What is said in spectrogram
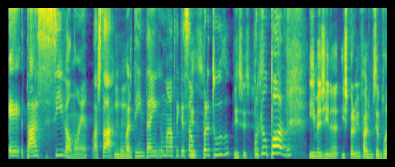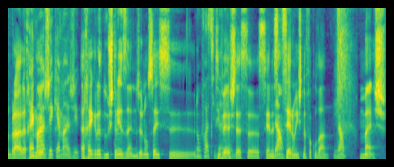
Está acessível, não é? Lá está. O Martim tem uma aplicação Uhum. Isso. para tudo Isso, isso. porque ele pode. E imagina, isto para mim faz-me sempre lembrar a É regra, mágico, é mágico. a regra dos 3 anos. Eu não sei se Não faço ideia. tiveste essa cena, se Não. disseram isto na faculdade. Não. Mas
